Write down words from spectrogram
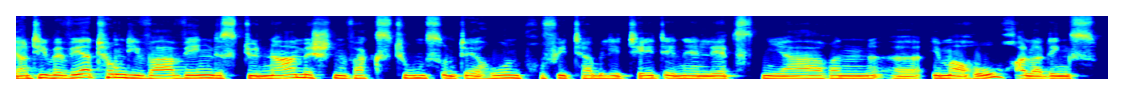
Ja, und die Bewertung, die war wegen des dynamischen Wachstums und der hohen Profitabilität in den letzten Jahren äh, immer hoch, allerdings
